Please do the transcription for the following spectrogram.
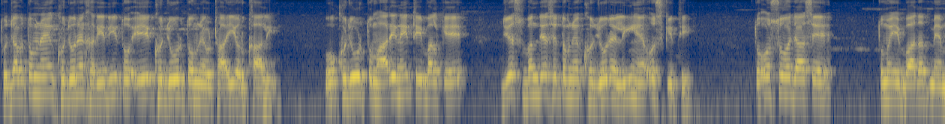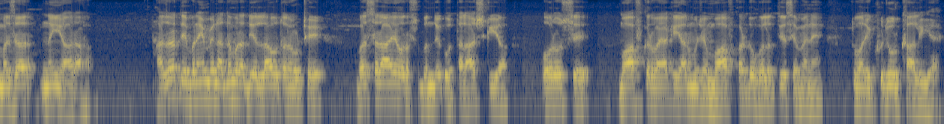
तो जब तुमने खजूरें ख़रीदी तो एक खजूर तुमने उठाई और खा ली। वो खजूर तुम्हारी नहीं थी, बल्कि जिस बंदे से तुमने खजूरें ली हैं, उसकी थी। तो उस वजह से तुम्हें इबादत में मज़ा नहीं आ रहा। हज़रत इब्राहिम बिन अदम रदी अल्लाह तला उठे आए और उस बंदे को तलाश किया और उससे माफ़ करवाया कि, यार, मुझे माफ़ कर दो, गलती से मैंने तुम्हारी खजूर खा ली है।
